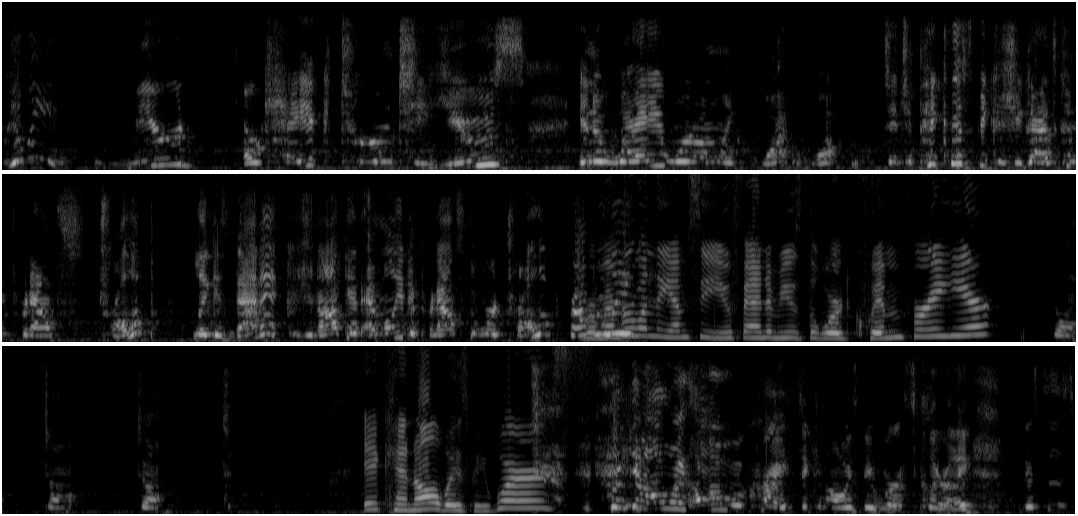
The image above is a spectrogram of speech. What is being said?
really weird archaic term to use in a way where I'm like, what? What? Did you pick this because you guys couldn't pronounce trollop? Like, is that it? Could you not get Emily to pronounce the word trollop properly? Remember when the MCU fandom used the word quim for a year? Don't, don't, don't. It can always be worse. It can always. Oh Christ! It can always be worse. Clearly, this is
